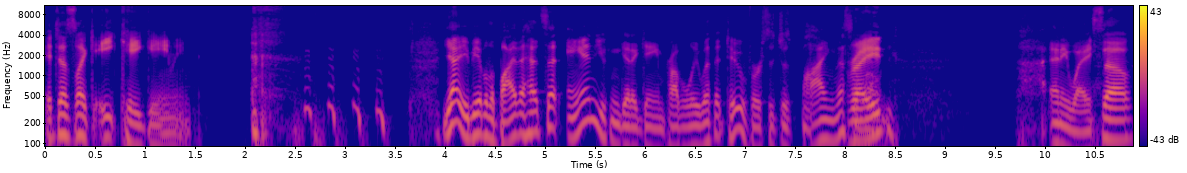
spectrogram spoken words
it does like eight K gaming. Yeah, you'd be able to buy the headset and you can get a game probably with it too, versus just buying this. alone. Right? Anyway, So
